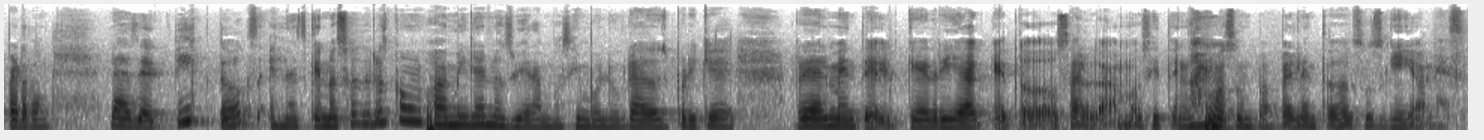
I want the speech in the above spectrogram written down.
perdón, las de TikToks en las que nosotros como familia nos viéramos involucrados porque realmente él querría que todos salgamos y tengamos un papel en todos sus guiones.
